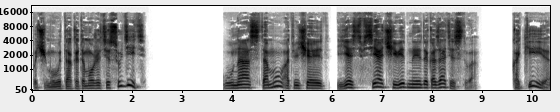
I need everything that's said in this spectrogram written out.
Почему вы так это можете судить? У нас тому, отвечает есть все очевидные доказательства. Какие?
